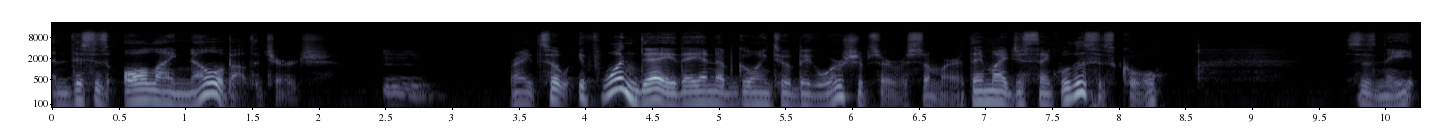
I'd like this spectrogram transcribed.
and this is all I know about the church. Mm. Right. So if one day they end up going to a big worship service somewhere, they might just think, well, this is cool. This is neat.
